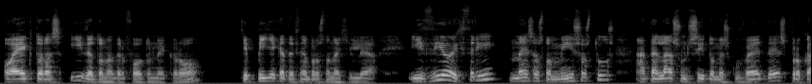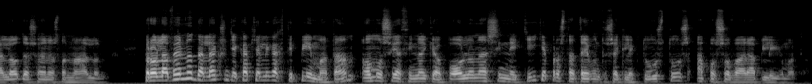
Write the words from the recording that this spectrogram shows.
Ο Έκτορας είδε τον αδερφό του νεκρό και πήγε κατευθείαν προς τον Αχηλέα. Οι δύο εχθροί, μέσα στο μίσος τους, ανταλλάσσουν σύντομες κουβέντες, προκαλώντας ο ένας τον άλλον. Προλαβαίνουν να ανταλλάξουν και κάποια λίγα χτυπήματα, όμως η Αθηνά και ο Απόλωνα είναι εκεί και προστατεύουν τους εκλεκτούς τους από σοβαρά πλήγματα.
